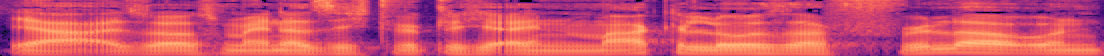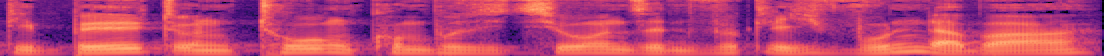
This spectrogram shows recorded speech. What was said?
Ja, also aus meiner Sicht wirklich ein makelloser Thriller und die Bild- und Tonkompositionen sind wirklich wunderbar.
